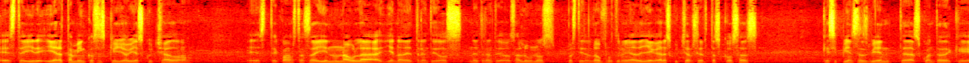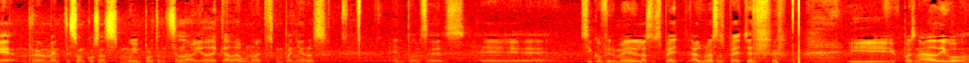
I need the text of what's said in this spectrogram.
Este, y, era también cosas que yo había escuchado. Este, cuando estás ahí en un aula llena de 32, de 32 alumnos, pues tienes la oportunidad de llegar a escuchar ciertas cosas que si piensas bien te das cuenta de que realmente son cosas muy importantes en la vida de cada uno de tus compañeros. Entonces, eh, sí confirmé algunas sospechas y pues nada, digo,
